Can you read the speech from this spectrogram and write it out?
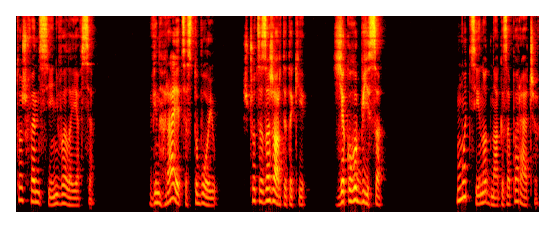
Тож Фенсінь вилаявся. Він грається з тобою. Що це за жарти такі? Якого біса? Муцін, однак, заперечив.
